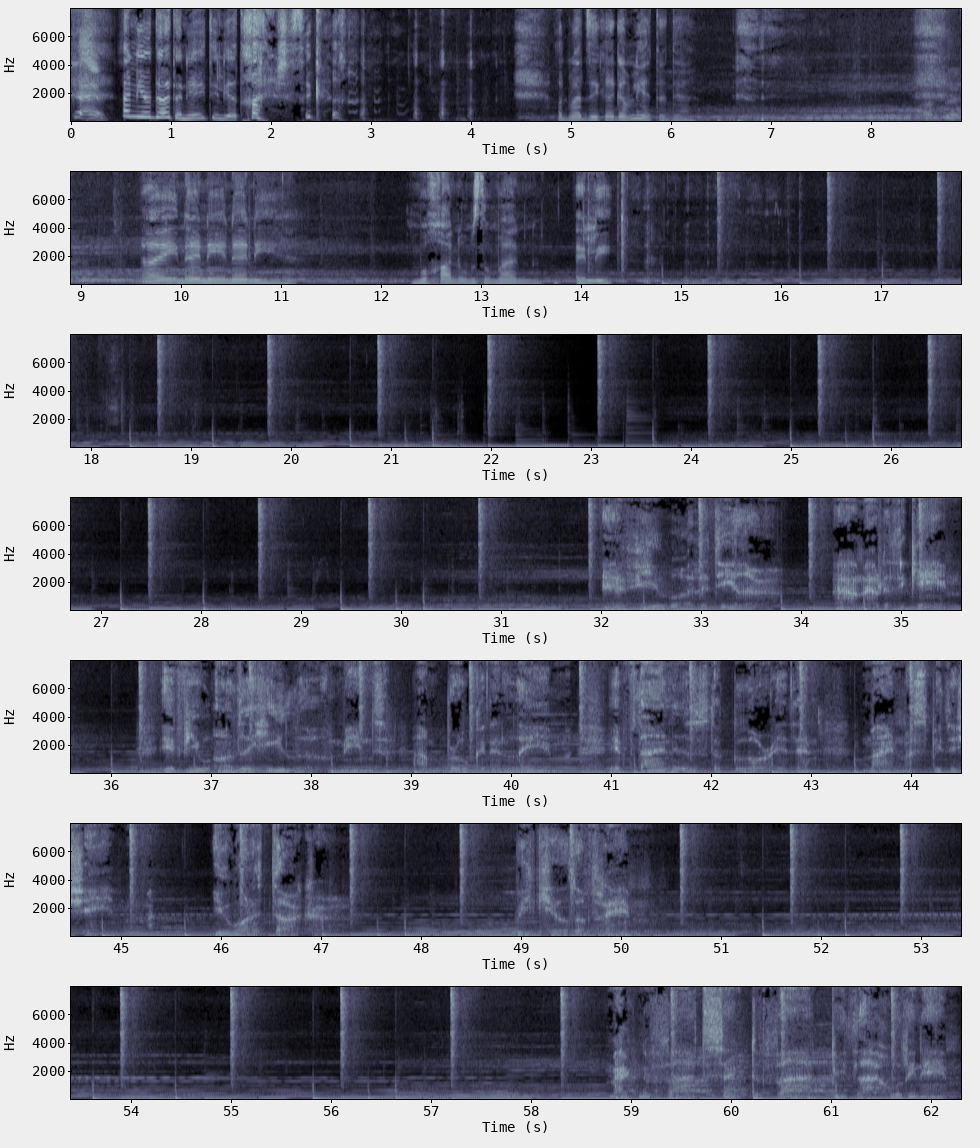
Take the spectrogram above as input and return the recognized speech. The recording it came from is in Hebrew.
כן. אני יודעת, אני הייתי לידך שזה קרה. עוד מעט זה יקרה גם לי, אתה יודע. מה זה? היי, הנני, הנני. מוכן ומזומן, אלי. You want it darker, we kill the flame. Magnified, sanctified be thy holy name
